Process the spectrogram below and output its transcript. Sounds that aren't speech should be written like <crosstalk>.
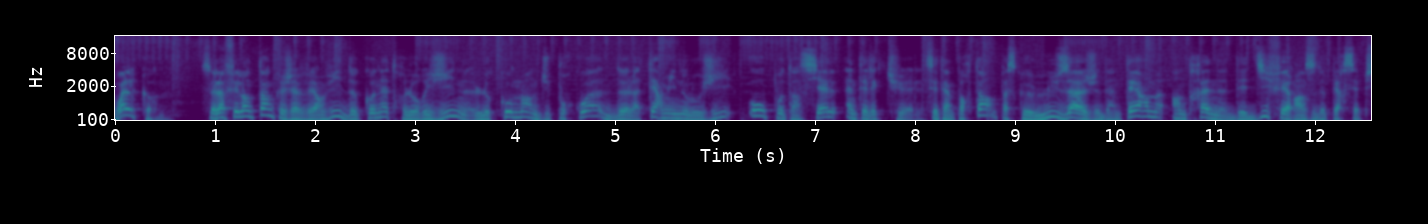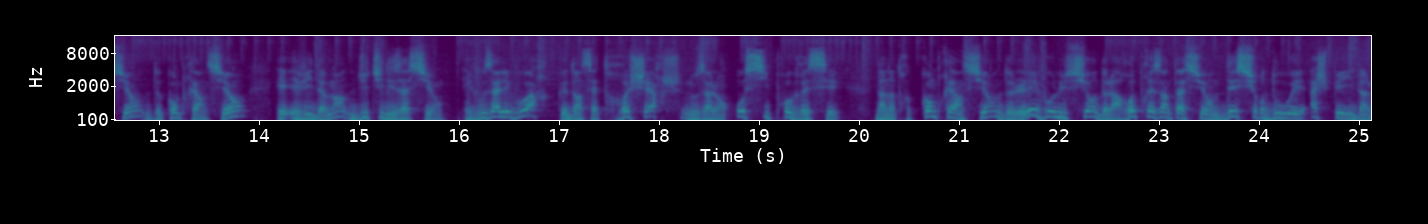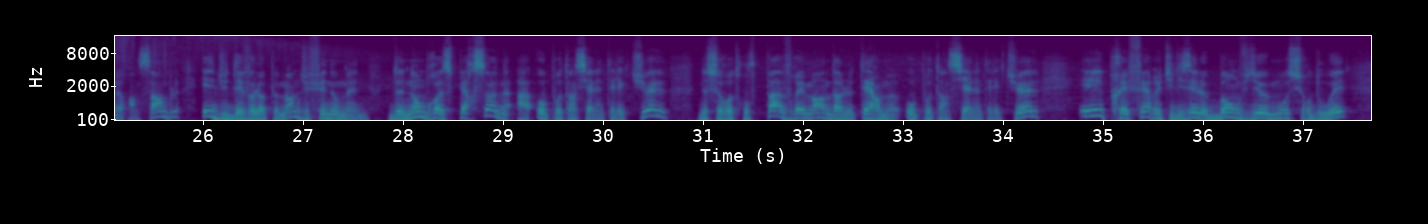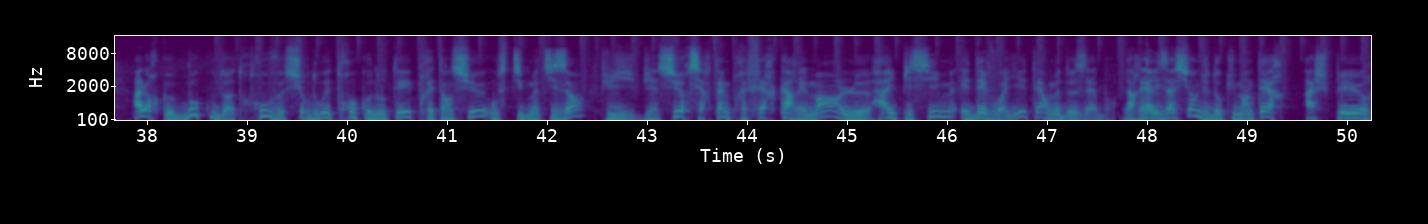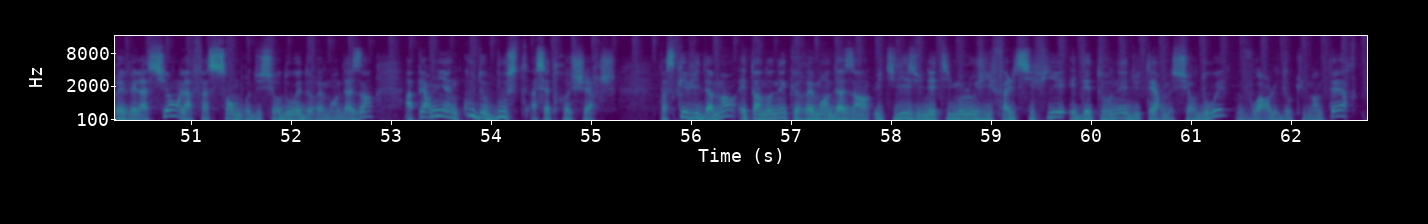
Welcome Cela fait longtemps que j'avais envie de connaître l'origine, le comment du pourquoi de la terminologie haut potentiel intellectuel. C'est important parce que l'usage d'un terme entraîne des différences de perception, de compréhension et évidemment d'utilisation. Et vous allez voir que dans cette recherche, nous allons aussi progresser dans notre compréhension de l'évolution de la représentation des surdoués HPI dans leur ensemble et du développement du phénomène. De nombreuses personnes à haut potentiel intellectuel ne se retrouvent pas vraiment dans le terme haut potentiel intellectuel et préfèrent utiliser le bon vieux mot surdoué alors que beaucoup d'autres trouvent surdoué trop connoté, prétentieux ou stigmatisant, puis bien sûr certains préfèrent carrément le hypissime et dévoyé terme de zèbre. La réalisation du documentaire HPE Révélation, la face sombre du surdoué de Raymond Dazan, a permis un coup de boost à cette recherche. Parce qu'évidemment, étant donné que Raymond Dazan utilise une étymologie falsifiée et détournée du terme surdoué, voire le documentaire,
